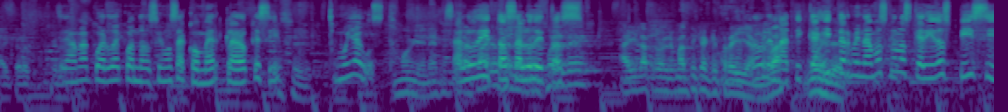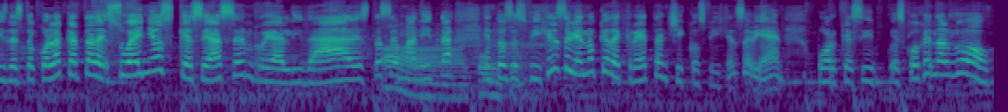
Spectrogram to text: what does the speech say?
Ay, pero- pero- Ya me acuerdo de cuando nos fuimos a comer, claro que sí. Sí. Muy a gusto. Muy bien. Saluditos, saluditos. Ahí la problemática que traían, ¿verdad? Problemática. Y terminamos con los queridos Piscis. Les tocó la carta de sueños que se hacen realidad esta Ay, semanita. Entonces, fíjense bien lo que decretan, chicos. Fíjense bien. Porque si escogen algo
